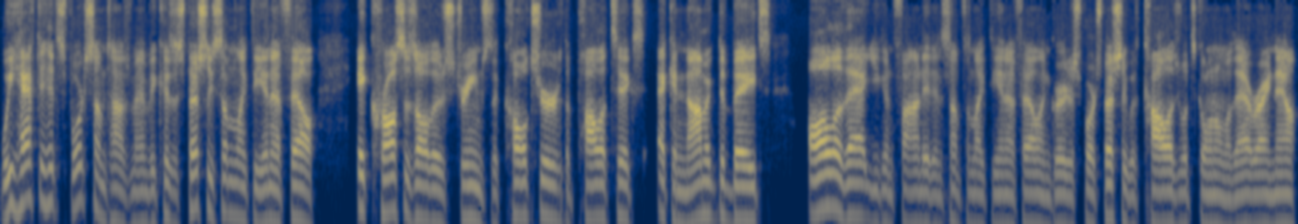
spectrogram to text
we have to hit sports sometimes, man, because especially something like the NFL, it crosses all those streams the culture, the politics, economic debates, all of that. You can find it in something like the NFL and greater sports, especially with college, what's going on with that right now.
